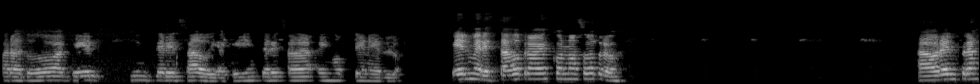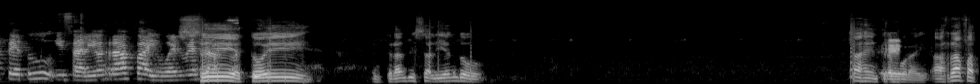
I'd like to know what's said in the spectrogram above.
para todo aquel interesado y aquella interesada en obtenerlo. Elmer, ¿estás otra vez con nosotros? Ahora entraste tú y salió Rafa y vuelve sí, Sí, estoy entrando y saliendo. entra eh, por ahí. A Rafa.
